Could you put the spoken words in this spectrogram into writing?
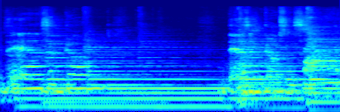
There's a ghost. There's a ghost inside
